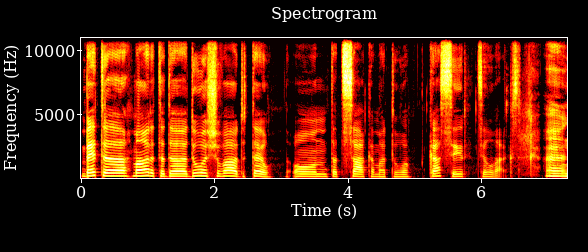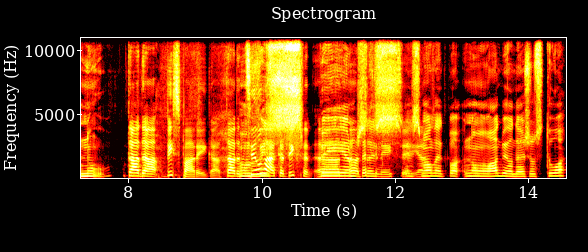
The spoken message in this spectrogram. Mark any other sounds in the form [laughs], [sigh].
Bet, uh, Māra, tad uh, došu vārdu tev, un tad sākam ar to, kas ir cilvēks. Uh, nu, Tādā vispārīgā, tāda cilvēka uh, es, definīcija. es jā. mazliet pa, nu, atbildēšu uz to,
